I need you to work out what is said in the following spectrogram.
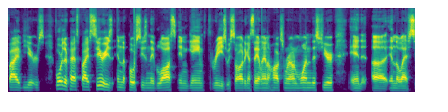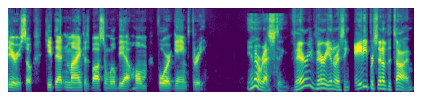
five years. For their past five series in the postseason, they've lost in game threes. We saw it against the Atlanta Hawks in round one this year and uh, in the last series. So keep that in mind because Boston will be at home for game three. Interesting. Very, very interesting. 80% of the time,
